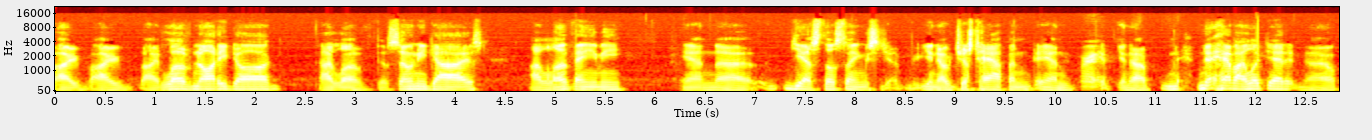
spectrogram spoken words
I I I love Naughty Dog. I love the Sony guys. I love Amy and uh, yes, those things you know just happened. And right. you know, n- have I looked at it? No,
